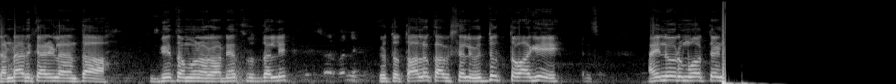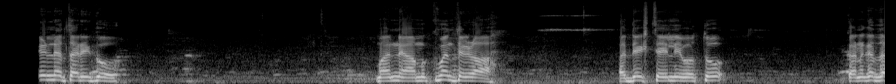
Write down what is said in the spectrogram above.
ದಂಡಾಧಿಕಾರಿಗಳಾದಂಥ ಗೀತಮ್ಮನವರ ನೇತೃತ್ವದಲ್ಲಿ ಇವತ್ತು ತಾಲೂಕು ಆಫೀಸಲ್ಲಿ ವಿದ್ಯುಕ್ತವಾಗಿ ಐನೂರ ಮೂವತ್ತೆಂಟು ಏಳನೇ ತಾರೀಕು ಮಾನ್ಯ ಮುಖ್ಯಮಂತ್ರಿಗಳ ಅಧ್ಯಕ್ಷತೆಯಲ್ಲಿ ಇವತ್ತು ಕನಕದ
